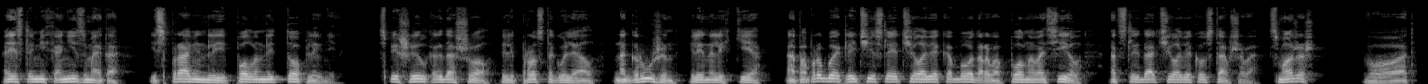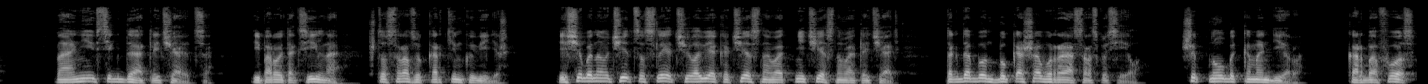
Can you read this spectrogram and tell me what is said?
А если механизм это, исправен ли и полон ли топливник? Спешил, когда шел, или просто гулял, нагружен или налегке? А попробуй отличи след человека бодрого, полного сил, от следа человека уставшего. Сможешь? Вот. А они всегда отличаются. И порой так сильно, что сразу картинку видишь. Еще бы научиться след человека честного от нечестного отличать. Тогда бы он Букаша в раз раскусил. Шепнул бы командиру. Карбофос,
